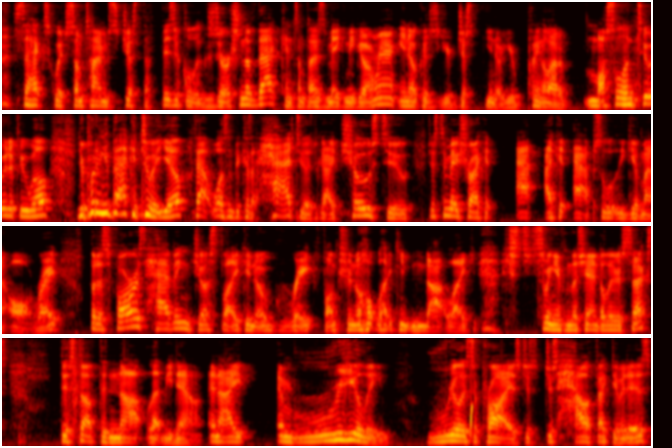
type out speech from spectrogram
sex, which sometimes just the physical exertion of that can sometimes make me go, you know, because you're just, you know, you're putting a lot of muscle into it, if you will. You're putting it back into it, yo. That wasn't because I had to, it's because I chose to, just to make sure I could I could absolutely give my all, right? But as far as having just like, you know, great functional, like not like swinging from the chandelier sex, this stuff did not let me down. And I am really, really surprised just just how effective it is.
